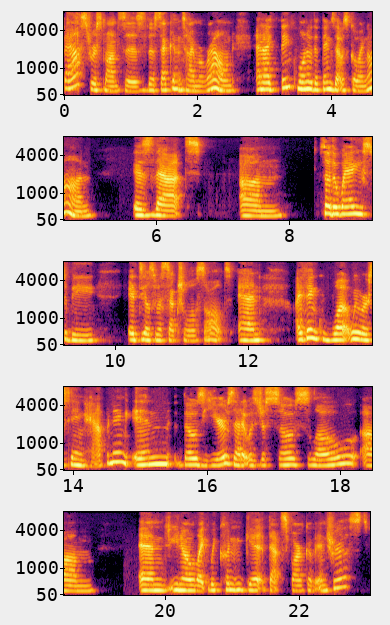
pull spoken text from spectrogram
fast responses the second time around, and I think one of the things that was going on is that um, so the way I used to be, it deals with sexual assault. And I think what we were seeing happening in those years that it was just so slow um, and you know like we couldn't get that spark of interest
